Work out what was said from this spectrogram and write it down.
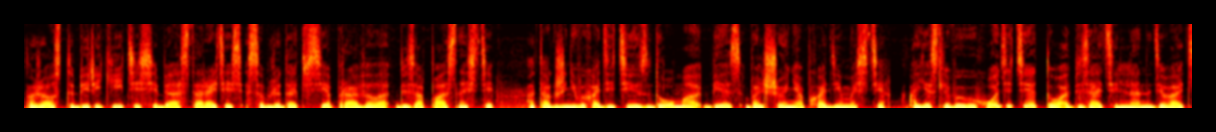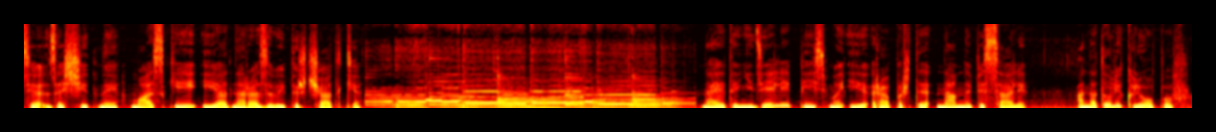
Пожалуйста, берегите себя, старайтесь соблюдать все правила безопасности – а также не выходите из дома без большой необходимости. А если вы выходите, то обязательно надевайте защитные маски и одноразовые перчатки. На этой неделе письма и рапорты нам написали Анатолий Клепов,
